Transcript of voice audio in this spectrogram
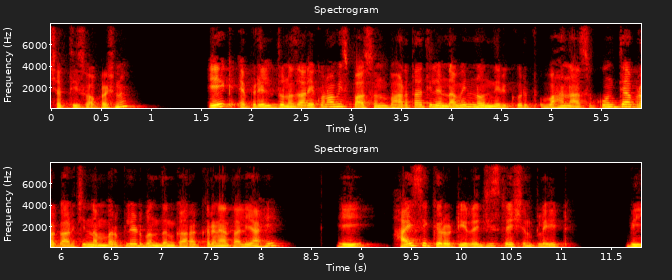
छत्तीसवा प्रश्न. एक एप्रिल दोन हजार एकोणावीसपासून भारतातील नवीन नोंदणीकृत वाहनास कोणत्या प्रकारची नंबर प्लेट बंधनकारक करण्यात आली आहे? A high security registration plate. B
